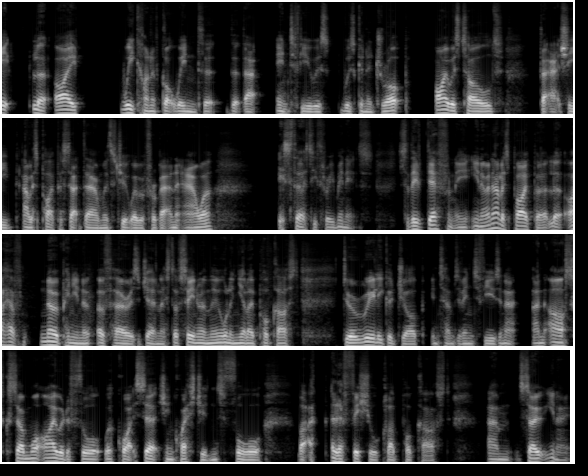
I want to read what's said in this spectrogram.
it look, I we kind of got wind that that that interview was was going to drop. I was told that actually Alice Piper sat down with Stuart Webber for about an hour. It's 33 minutes. So they've definitely, you know, and Alice Piper, look, I have no opinion of, of, her as a journalist. I've seen her on the All in Yellow podcast do a really good job in terms of interviews and and ask some what I would have thought were quite searching questions for like a, an official club podcast. Um, so you know,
